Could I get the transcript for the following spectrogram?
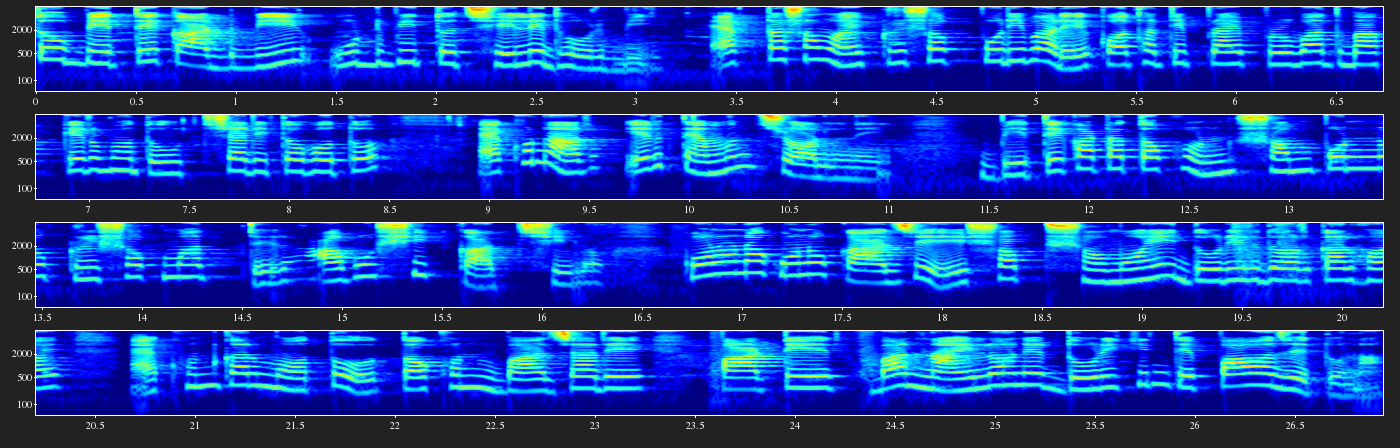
তো বেতে কাটবি উঠবি তো ছেলে ধরবি। একটা সময় কৃষক পরিবারে কথাটি প্রায় প্রবাদ বাক্যের মতো উচ্চারিত হতো। এখন আর এর তেমন চল নেই। বেতে কাটা তখন সম্পন্ন কৃষক মাত্রের আবশ্যিক কাজ ছিল। কোনো না কোনো কাজে সব সময়ই দড়ির দরকার হয়। এখনকার মতো তখন বাজারে, পাটের বা নাইলনের দড়ি কিনতে পাওয়া যেত না।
